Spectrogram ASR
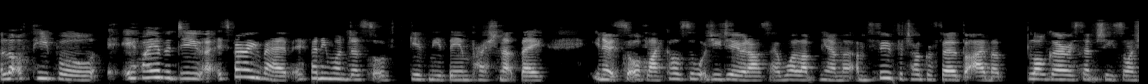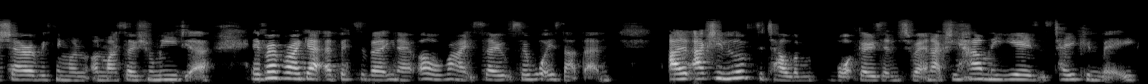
a lot of people, if I ever do, it's very rare, if anyone does sort of give me the impression that they, you know, it's sort of like, oh, so what do you do? And I'll say, well, I'm, you know, I'm a, I'm a food photographer, but I'm a blogger essentially, so I share everything on, on my social media. If ever I get a bit of a, you know, oh, right, so, so what is that then? I'd actually love to tell them what goes into it and actually how many years it's taken me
